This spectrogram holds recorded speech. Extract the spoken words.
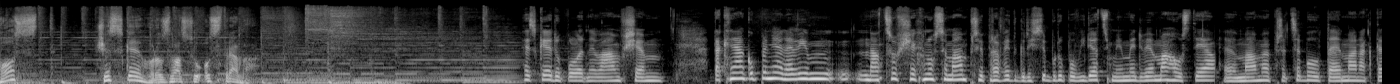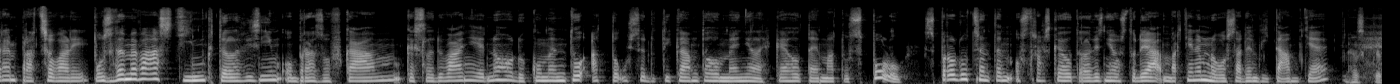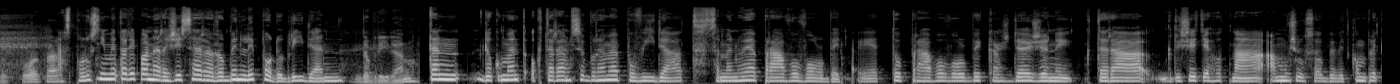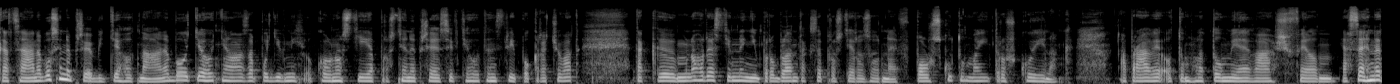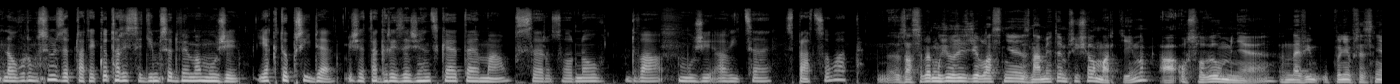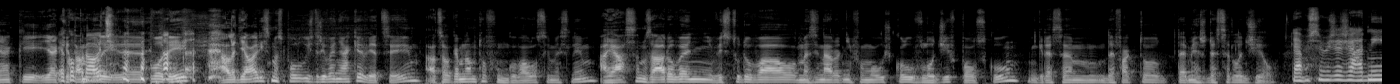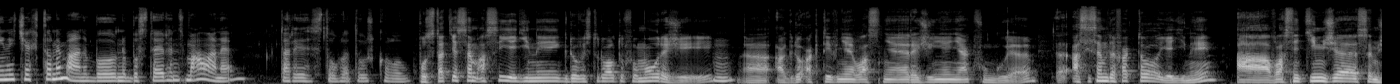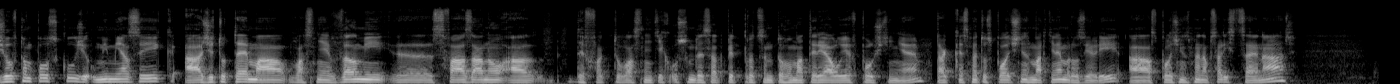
Host Českého rozhlasu Ostrava. Hezké dopoledne vám všem. Tak nějak úplně nevím, na co všechno se mám připravit, když si budu povídat s mými dvěma hosty. A e, máme před sebou téma, na kterém pracovali. Pozveme vás tím k televizním obrazovkám, ke sledování jednoho dokumentu a to už se dotýkám toho méně lehkého tématu spolu s producentem Ostravského televizního studia Martinem Novosadem. Vítám tě. Hezké dopoledne. A spolu s nimi tady pan režisér Robin Lipo. Dobrý den. Dobrý den. Ten dokument, o kterém si budeme povídat, se jmenuje Právo volby. Je to právo volby každé ženy, která, když je těhotná a můžou se objevit komplikace, nebo si nepřeje být těhotná, nebo těhotněla za podivných okolností a prostě nepřeje si v těhotenství pokračovat, tak mnohde s tím není problém, tak se prostě rozhodne. V Polsku to mají trošku jinak. A právě právě o tomhle je váš film. Já se hned na úvod musím zeptat, jako tady sedím se dvěma muži, jak to přijde, že tak ryze ženské téma se rozhodnou dva muži a více zpracovat? Za sebe můžu říct, že vlastně s námětem přišel Martin a oslovil mě. Nevím úplně přesně, jaký, jaké jako tam proč? byly eh, vody, ale dělali jsme spolu už dříve nějaké věci a celkem nám to fungovalo, si myslím. A já jsem zároveň vystudoval Mezinárodní filmovou školu v Lodži v Polsku, kde jsem de facto téměř 10 let žil. Já myslím, že žádný jiný Čech to nemá, nebo, nebo jste jeden z mála, ne? Tady s touhletou školou? V podstatě jsem asi jediný, kdo vystudoval tu filmovou režii hmm. a, a kdo aktivně vlastně režijně nějak funguje. Asi jsem de facto jediný a vlastně tím, že jsem žil v tom Polsku, že umím jazyk a že to téma vlastně velmi e, svázáno a de facto vlastně těch 85% toho materiálu je v polštině, tak jsme to společně s Martinem rozjeli a společně jsme napsali scénář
